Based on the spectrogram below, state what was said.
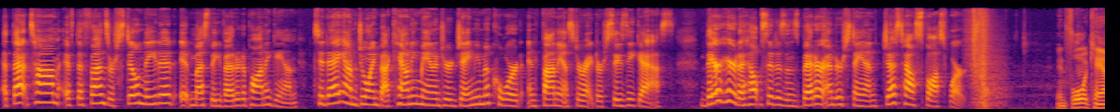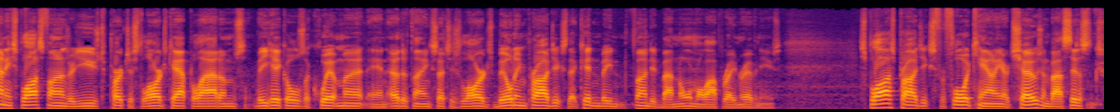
At that time, if the funds are still needed, it must be voted upon again. Today, I'm joined by County Manager Jamie McCord and Finance Director Susie Gass. They're here to help citizens better understand just how SPLOST works. In Floyd County, SPLOST funds are used to purchase large capital items, vehicles, equipment, and other things such as large building projects that couldn't be funded by normal operating revenues. SPLOST projects for Floyd County are chosen by a Citizens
